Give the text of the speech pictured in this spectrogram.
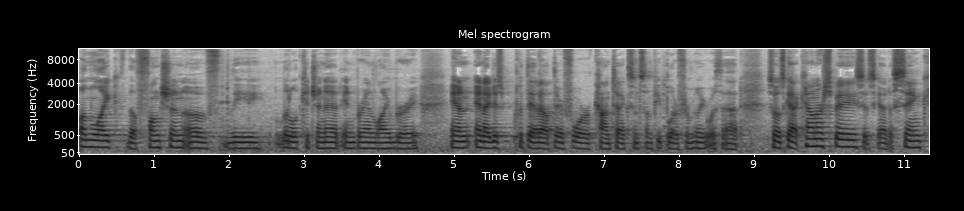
unlike the function of the little kitchenette in Brand Library, and and I just put that out there for context, and some people are familiar with that. So it's got counter space, it's got a sink,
